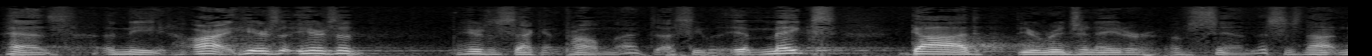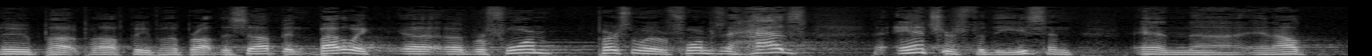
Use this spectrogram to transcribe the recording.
has a need. All right, here's a, here's a, here's a second problem I, I see. It makes God the originator of sin. This is not new. People have brought this up. And by the way, a reform person with reforms has answers for these, and and uh, and I'll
